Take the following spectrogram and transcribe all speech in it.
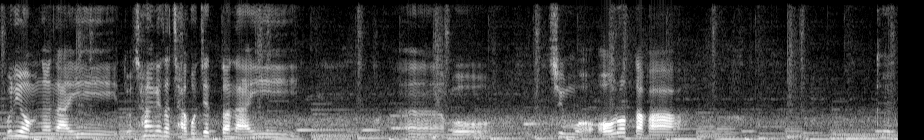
뿌리 없는 아이, 또 창에서 자고 쬐던 아이, 어, 뭐 지금 뭐 얼었다가 이렇게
